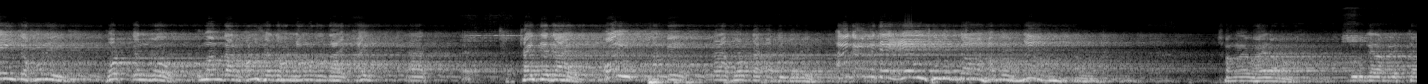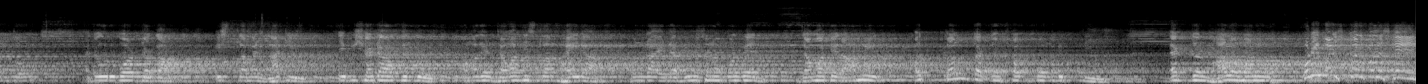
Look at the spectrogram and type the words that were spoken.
এই যখনই ভোট কেন্দ্র ইমানদার মানুষের যখন নামাজে যায়, খাই খাইতে যায়, ওই ফাঁকে তারা ভোট ডাকাতি করে। আগামীতে এই সুযোগ দেওয়া হবে না। সংগ্রামী ভাইরা আমার কুড়গ্রামে অত্যন্ত একটা উর্বর জায়গা ইসলামের ঘাঁটি। এই বিষয়টাও কিন্তু আমাদের জামাত ইসলাম ভাইরা, ওনারা এটা বিবেচনা করবেন, জামাতের আমির অত্যন্ত একজন সজ্জন ব্যক্তি, একজন ভালো মানুষ, উনি পরিষ্কার করেছেন,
